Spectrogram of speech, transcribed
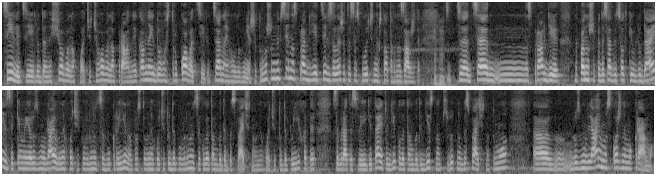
цілі цієї людини, що вона хоче, чого вона прагне, яка в неї довгострокова ціль. Це найголовніше, тому що не всіх насправді є ціль залишитися в Сполучених Штатах назавжди. Це, це, це насправді напевно, що 50% людей, з якими я розмовляю, вони хочуть повернутися в Україну. Просто вони хочуть туди повернутися, коли там буде безпечно. Вони хочуть туди поїхати, забрати своїх дітей тоді, коли там буде дійсно абсолютно безпечно. Тому розмовляємо з кожним окремо.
